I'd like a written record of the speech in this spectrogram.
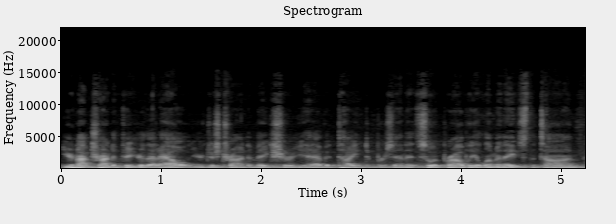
you're not trying to figure that out. You're just trying to make sure you have it tight to present it. So it probably eliminates the time.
